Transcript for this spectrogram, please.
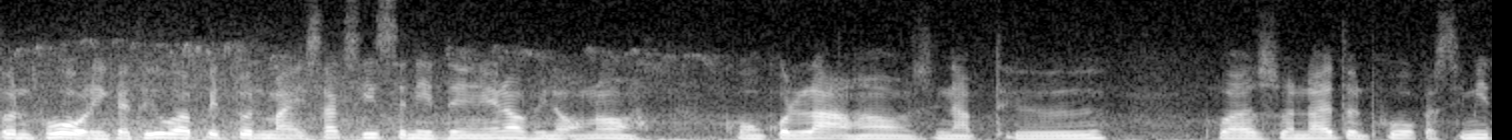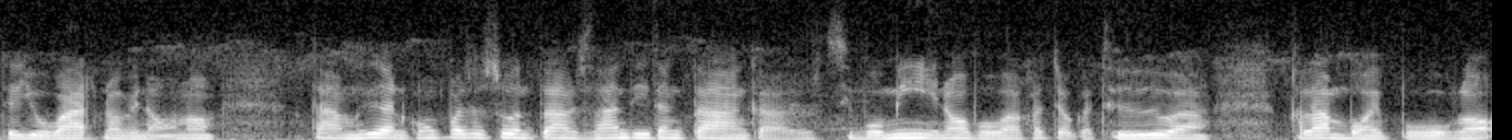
ต้นโพนี่ก็ถือว่าเป็นต้นไม้ศักดิ์สิทธิ์สนิทหนึ่งเนาะพี่น้องเนาะของคนลาวเฮาสนับถือว่าส่วนหลายต้นโพก็สิมีแต่อยู่วัดเนาะพี่น้องเนาะตามเฮือนของประชาชนตามสถานที่ต่างๆก็สิโบมีเนาะเพราะว่าเขาเจ้าก็ถือว่าคลามบ่อยปลูกเนาะ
